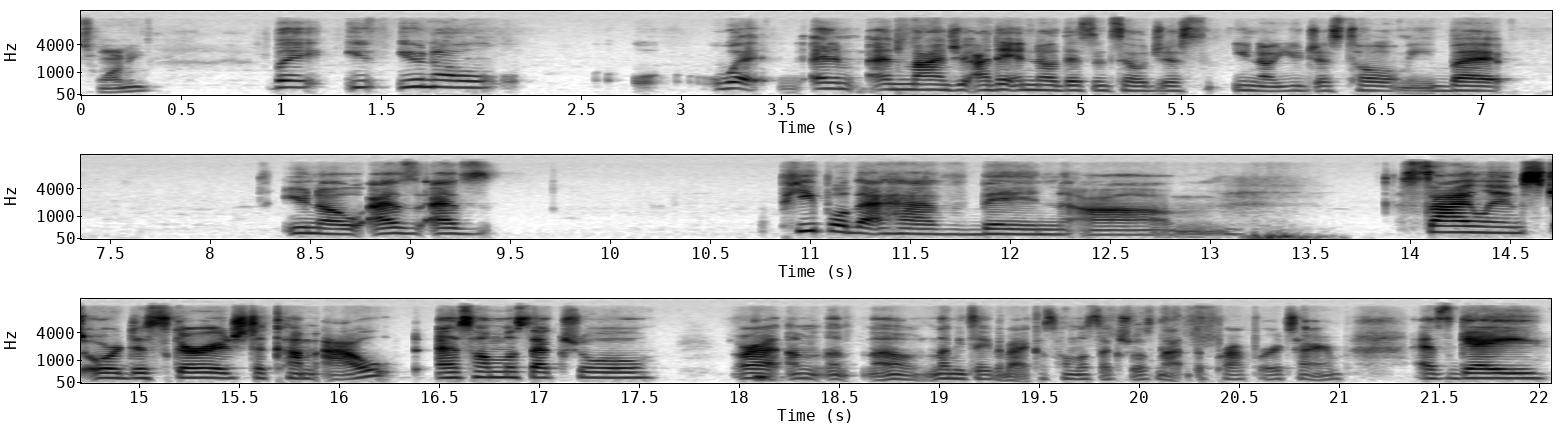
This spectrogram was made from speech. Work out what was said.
20 But you you know what and, and mind you, I didn't know this until just you know you just told me. But you know, as as people that have been um silenced or discouraged to come out as homosexual or um, um, oh, let me take that back because homosexual is not the proper term as gay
